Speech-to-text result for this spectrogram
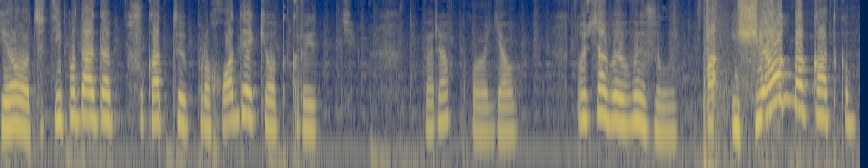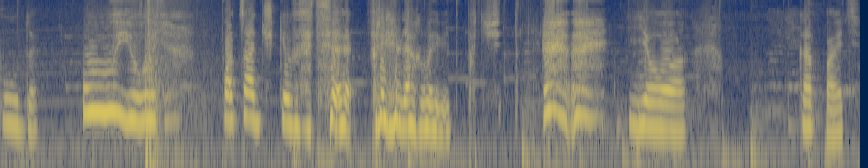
Йо, це типа треба шукати проходи, які відкриті. Тепер я поняв. Ну все, ви вижили. А, іще одна катка буде. Ой-ой. Пацанчики вже це прилягли відпочити. Йо. Капець.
